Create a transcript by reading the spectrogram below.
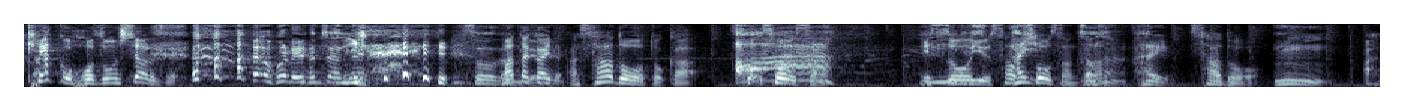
結構保存してあるぜ。俺のちゃんね。そうまた書いてあ茶道とかそそうさん。SOU さはいそうさんかな。はい。茶道うん。あ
